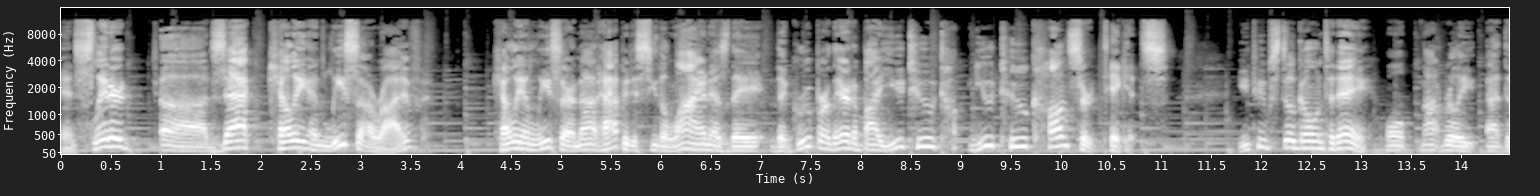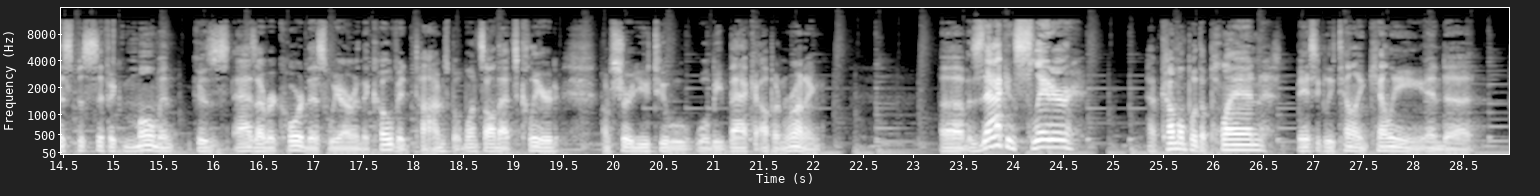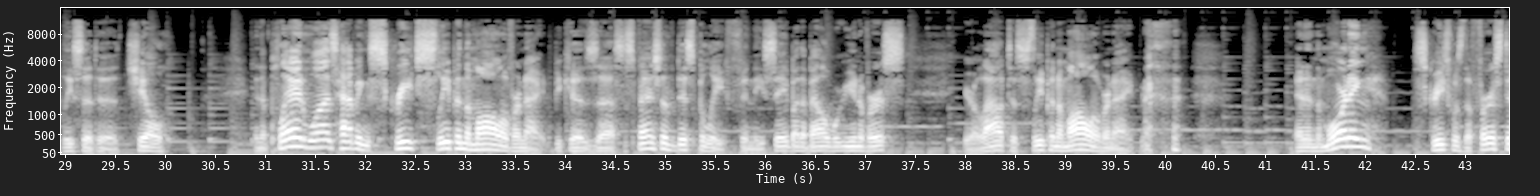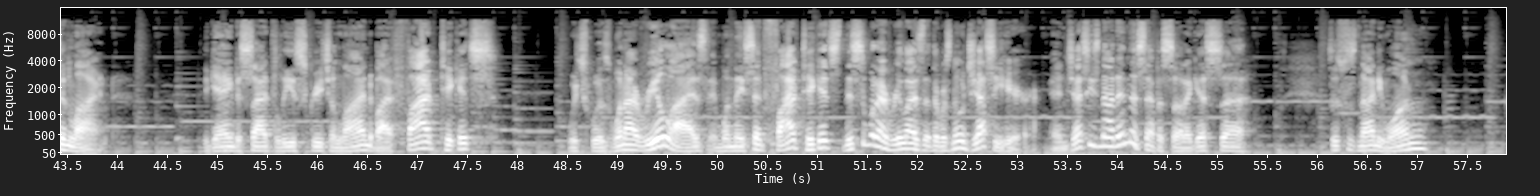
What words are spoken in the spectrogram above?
and Slater, uh, Zach, Kelly, and Lisa arrive. Kelly and Lisa are not happy to see the line as they the group are there to buy U2 U2 concert tickets. U2's still going today. Well, not really at this specific moment because as I record this, we are in the COVID times. But once all that's cleared, I'm sure U2 will be back up and running. Uh, Zach and Slater have come up with a plan, basically telling Kelly and uh, Lisa to chill and the plan was having Screech sleep in the mall overnight because uh, suspension of disbelief in the Saved by the Bell universe, you're allowed to sleep in a mall overnight. and in the morning, Screech was the first in line. The gang decided to leave Screech in line to buy five tickets, which was when I realized, and when they said five tickets, this is when I realized that there was no Jesse here. And Jesse's not in this episode. I guess uh, this was 91.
